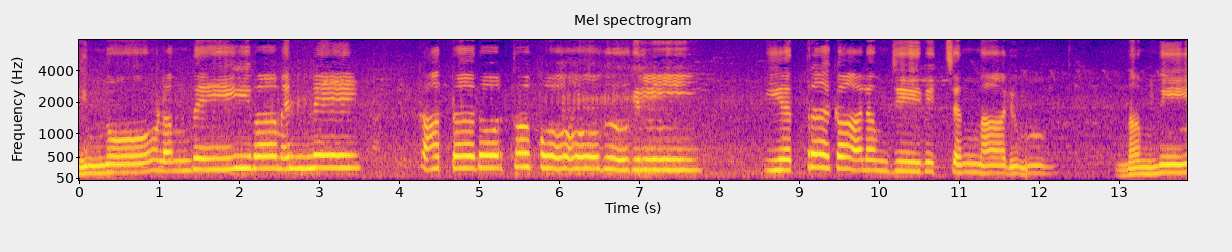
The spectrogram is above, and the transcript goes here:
ഇന്നോളം ദൈവം എന്നെ കാത്തതോർത്തു പോകുകിൽ. എത്ര കാലം ജീവിച്ചെന്നാലും നന്ദിയേകിത്തീരുമോ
